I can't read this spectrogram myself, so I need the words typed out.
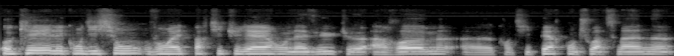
Ok, les conditions vont être particulières. On a vu que à Rome, quand il perd contre Schwartzmann,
